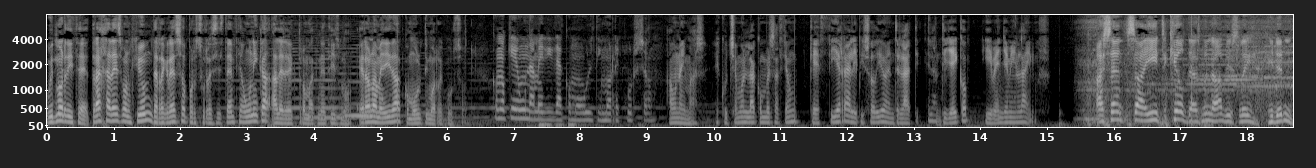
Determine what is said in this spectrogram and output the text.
Whitmore dice, traje a Desmond Hume de regreso por su resistencia única al electromagnetismo. Era una medida como último recurso. Como que una medida como último recurso. Aún hay más. Escuchemos la conversación que cierra el episodio entre la- el anti-Jacob y Benjamin Linus. I sent Saeed to kill Desmond. Obviously, he didn't.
